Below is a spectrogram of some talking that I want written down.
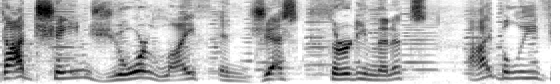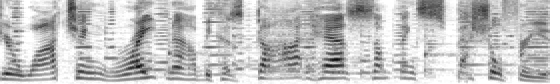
God change your life in just 30 minutes? I believe you're watching right now because God has something special for you.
